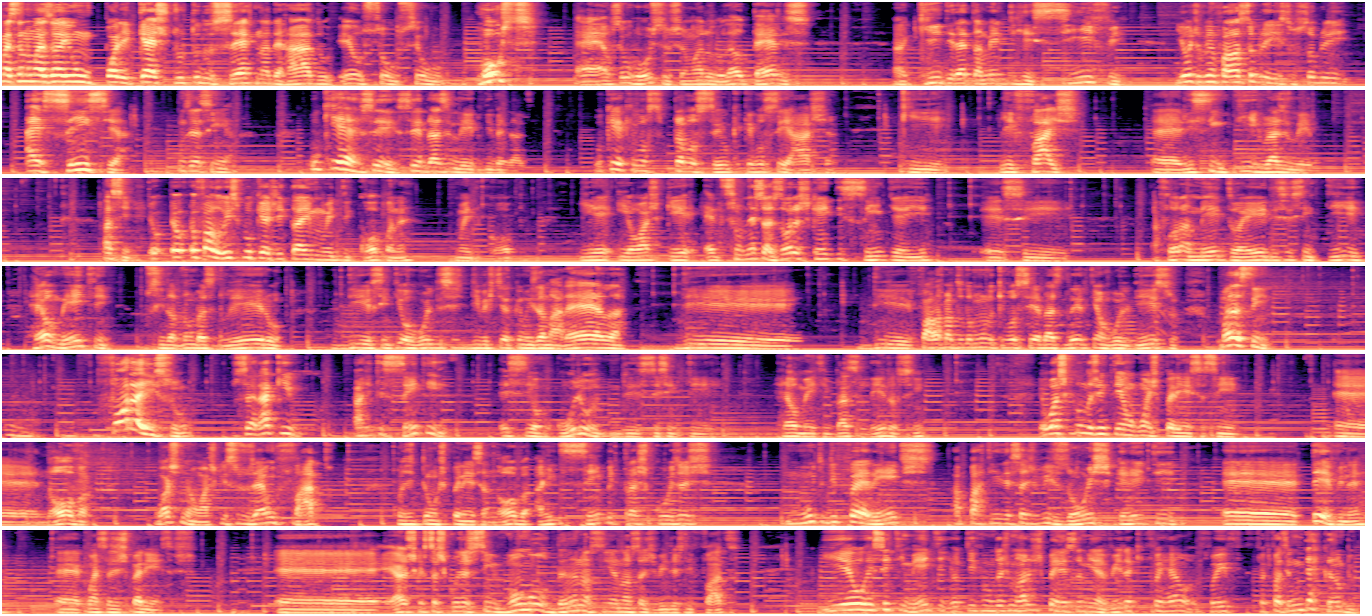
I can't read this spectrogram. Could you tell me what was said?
começando mais aí um podcast do Tudo Certo, Nada Errado. Eu sou o seu host, é, o seu host, chamado Léo Teles, aqui diretamente de Recife. E hoje eu venho falar sobre isso, sobre a essência, vamos dizer assim, o que é ser, ser brasileiro de verdade? O que é que você, para você, o que é que você acha que lhe faz é, lhe sentir brasileiro? Assim, eu, eu, eu, falo isso porque a gente tá em momento de Copa, né? Momento de Copa. E, é, e eu acho que é, são nessas horas que a gente sente aí esse afloramento aí de se sentir realmente um cidadão brasileiro, de sentir orgulho de, de vestir a camisa amarela, de, de falar para todo mundo que você é brasileiro, tem orgulho disso. Mas assim, fora isso, será que a gente sente esse orgulho de se sentir realmente brasileiro assim? Eu acho que quando a gente tem alguma experiência assim é, nova, eu acho não, acho que isso já é um fato quando a gente tem uma experiência nova, a gente sempre traz coisas muito diferentes a partir dessas visões que a gente é, teve, né? É, com essas experiências. É, acho que essas coisas assim vão moldando assim as nossas vidas de fato. E eu recentemente eu tive uma das maiores experiências da minha vida que foi, foi, foi fazer um intercâmbio.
